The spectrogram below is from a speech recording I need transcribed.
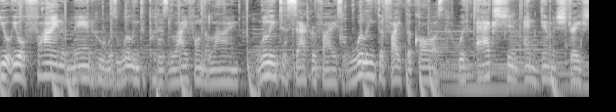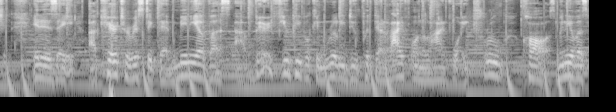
you, you'll find a man who was willing to put his life on the line, willing to sacrifice, willing to fight the cause with action and demonstration. It is a, a characteristic that many of us, uh, very few people can really do put their life on the line for a true cause. Many of us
